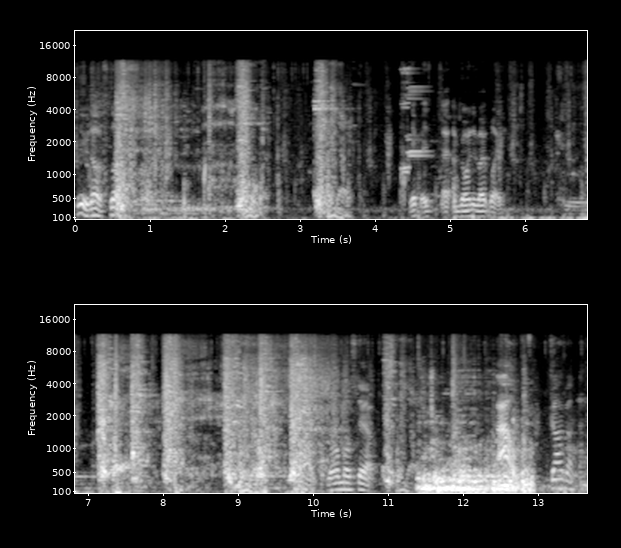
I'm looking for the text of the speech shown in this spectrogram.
Dude, that was close. Yep, I'm going the right way. We're almost there. Ow! Forgot about that.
